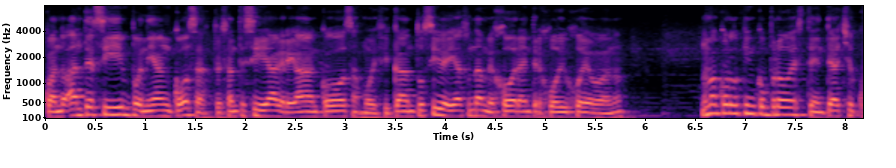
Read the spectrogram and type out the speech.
Cuando antes sí ponían cosas, pues antes sí agregaban cosas, modificaban. Tú sí veías una mejora entre juego y juego, ¿no? No me acuerdo quién compró este en THQ.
